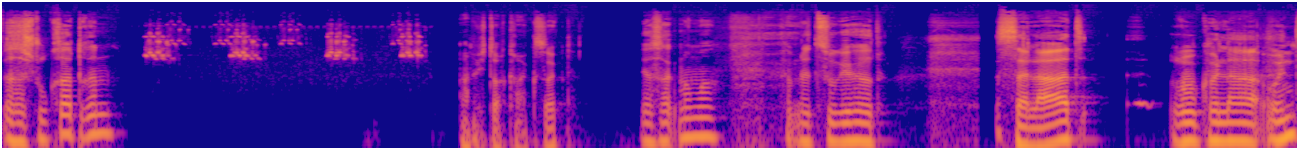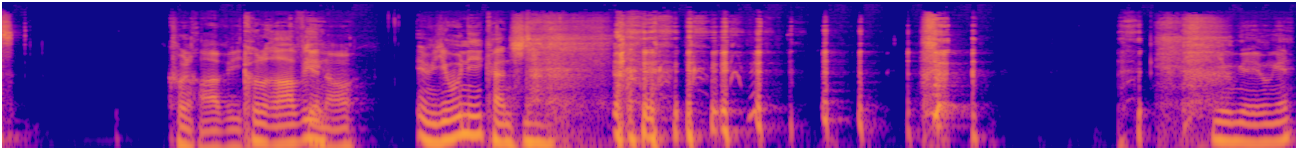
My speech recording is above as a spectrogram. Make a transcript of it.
Was hast du gerade drin? Habe ich doch gerade gesagt. Ja, sag nochmal. Ich habe nicht zugehört. Salat, Rucola und Kohlrabi. Kohlrabi. Genau. Im Juni kannst du Junge, Junge.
